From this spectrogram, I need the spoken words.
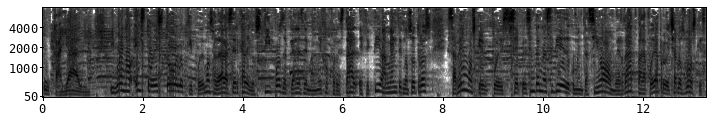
Ucayali. Y bueno, esto es todo lo que podemos hablar acerca de los tipos de planes de manejo forestal. Efectivamente, nosotros sabemos que pues se presenta una serie de documentación, ¿verdad? Para poder aprovechar los bosques.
